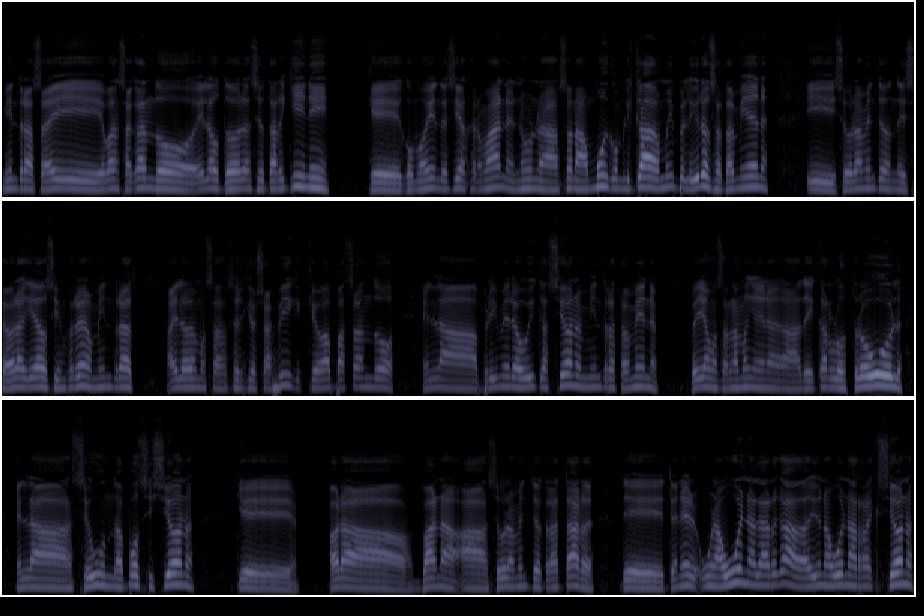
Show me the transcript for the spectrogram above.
mientras ahí van sacando el auto de Horacio Tarquini que como bien decía Germán, en una zona muy complicada, muy peligrosa también, y seguramente donde se habrá quedado sin frenos, mientras ahí lo vemos a Sergio Jasvic, que va pasando en la primera ubicación, mientras también veíamos a la máquina de Carlos Trobul en la segunda posición, que ahora van a, seguramente a tratar de tener una buena largada y una buena reacción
